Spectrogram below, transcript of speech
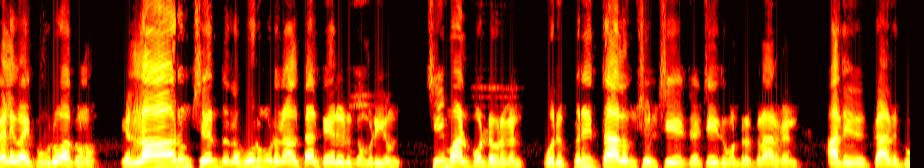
வேலைவாய்ப்பு உருவாக்கணும். எல்லாரும் சேர்ந்து அந்த தான் தேர் எடுக்க முடியும். சீமான் போன்றவர்கள் ஒரு பிரித்தாளும் சூழ்ச்சியை செய்து கொண்டிருக்கிறார்கள். அது அதுக்கு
